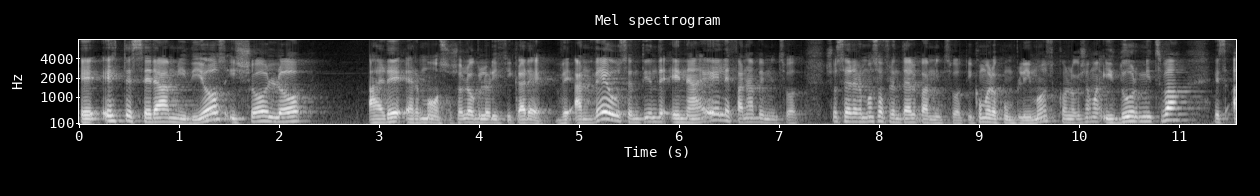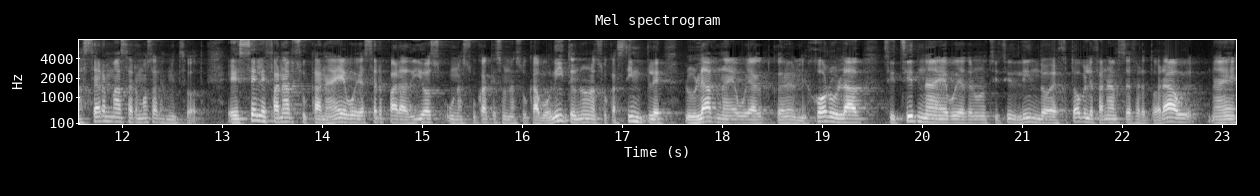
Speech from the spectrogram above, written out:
Eh, este será mi Dios y yo lo haré hermoso, yo lo glorificaré. De Anveu se entiende en Ael mitzvot. Yo seré hermoso frente a él para mitzvot. ¿Y cómo lo cumplimos? Con lo que se llama Idur mitzvah, es hacer más hermosas las mitzvot. Es Elefanab sukanae, voy a hacer para Dios una azúcar que es una azúcar bonita, no una azúcar simple. Lulav nae, voy a tener el mejor lulav. Tzitzit nae, voy a tener un tzitzit lindo. Echtob lefanab sefer Torah, nae,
